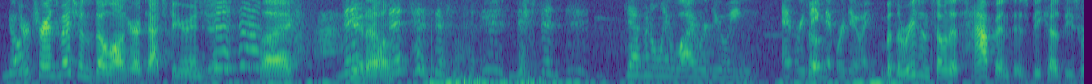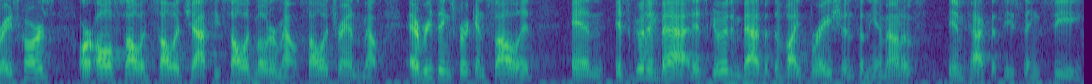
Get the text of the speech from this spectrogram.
Nope. your transmission's no longer attached to your engine, like This, you know. this is this is definitely why we're doing everything So- that we're doing. But the reason some of this happens is because these race cars are all solid, solid chassis, solid motor mount, solid trans mounts. Everything's freaking solid. And it's good and bad. It's good and bad, but the vibrations and the amount of impact that these things see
